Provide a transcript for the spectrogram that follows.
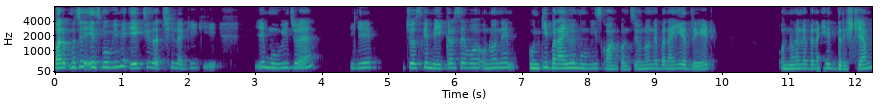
पर मुझे इस मूवी में एक चीज़ अच्छी लगी कि ये मूवी जो है ये जो इसके मेकर्स है वो उन्होंने उनकी बनाई हुई मूवीज़ कौन कौन सी? उन्होंने बनाई है रेड उन्होंने बनाई है दृश्यम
